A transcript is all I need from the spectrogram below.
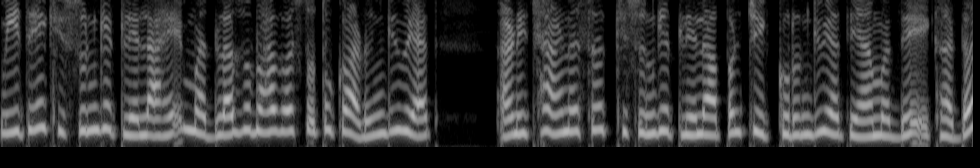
मी इथे खिसून घेतलेला आहे. मधला जो भाग असतो तो काढून घेऊयात. आणि छान असं खिसून घेतलेलं आपण चेक करून घेऊयात. यामध्ये एखादं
